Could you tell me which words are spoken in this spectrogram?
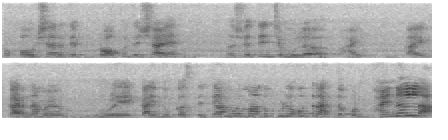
पप्पा हुशार होते टॉप होते शाळेत तसे त्यांचे मुलं आहेत. काही कारणामुळे मुळे काही दुःख असते. त्यामुळे मागं पुढे होत राहतं. पण फायनलला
